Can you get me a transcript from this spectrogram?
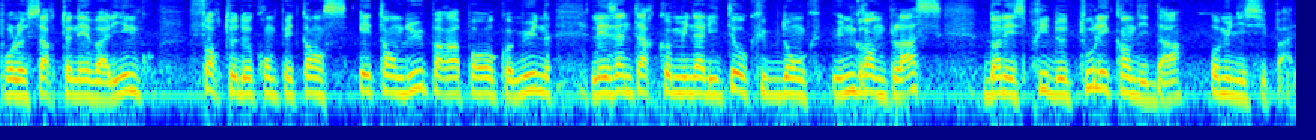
pour le Sartenay-Valinco. Forte de compétences étendues par rapport aux communes, les intercommunalités occupent donc une grande place dans l'esprit de tous les candidats au municipal.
